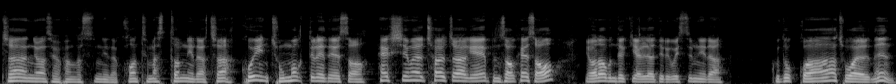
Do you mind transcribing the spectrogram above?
자, 안녕하세요. 반갑습니다. 퀀트 마스터입니다. 자, 코인 종목들에 대해서 핵심을 철저하게 분석해서 여러분들께 알려드리고 있습니다. 구독과 좋아요는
